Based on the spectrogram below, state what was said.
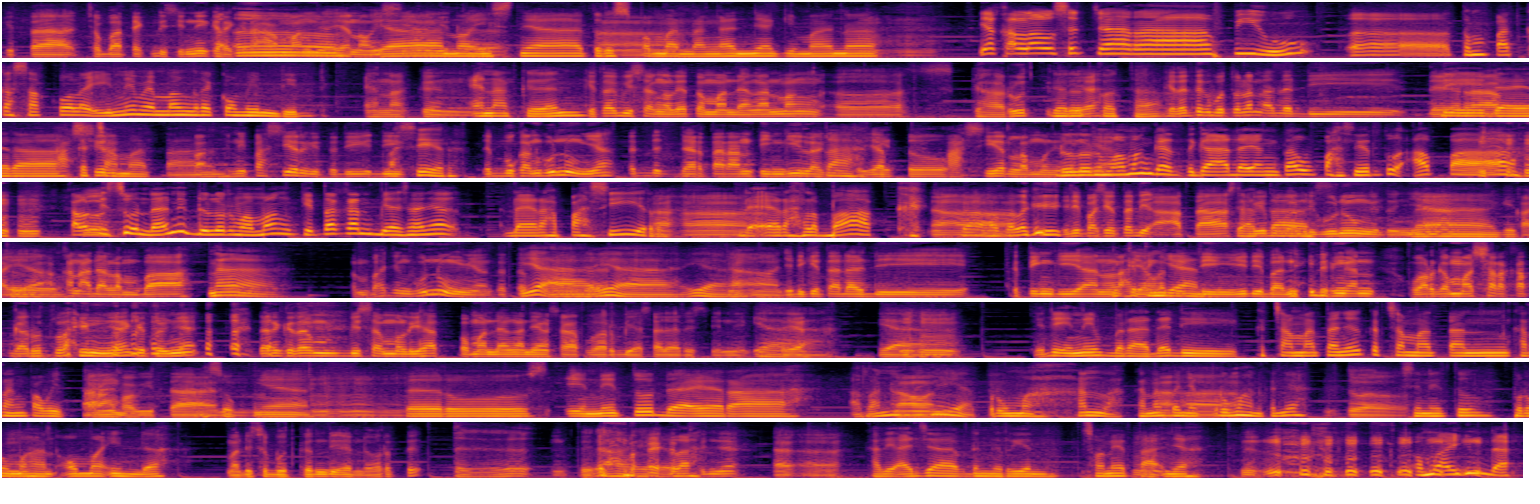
kita coba tag di sini kira-kira Eh, aman gak ya noise-nya ya, gitu. noise-nya, terus Ah. pemandangannya gimana? Mhm. Ya kalau secara view eh, tempat Kasakola ini memang recommended, Enakeun. enakan Kita bisa ngelihat pemandangan mang eh, Garut gitu Garut ya. Kota. Kita tuh kebetulan ada di di daerah daerah pasir, kecamatan Pa- ini pasir gitu di di pasir Eh, bukan gunung ya, tapi da- dataran tinggi lah Tah, gitu ya. itu Pasir lah mun dulur ya. mamang gak, gak ada yang tahu pasir tuh apa kalau di Sunda nih dulur mamang kita kan biasanya daerah pasir Aha. daerah lebak Nah, Nah, apalagi Jadi pasir tadi di atas, Di tapi bukan di gunung gitu nya. nah gitu Kayak kan ada lembah. nah lembah jeung gunungnya tetap iya ada. iya iya Nah, ah, jadi kita ada di ketinggian Di lah yang lebih tinggi dibanding dengan warga masyarakat Garut lainnya gitunya. Dan kita bisa melihat pemandangan yang sangat luar biasa dari sini gitu ya ya. ya Mhm. Jadi ini berada di kecamatan itu kecamatan Karangpawitan Karangpawitan. masuknya Mhm. terus ini tuh daerah apa namanya Naon? ya perumahan lah karena Ah, banyak ah. perumahan kan ya Betul. sini tuh perumahan Oma Indah Mah disebutkan di endor teh. Itu. Ah, kali aja dengerin sonetanya Hmm. Oma Indah.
